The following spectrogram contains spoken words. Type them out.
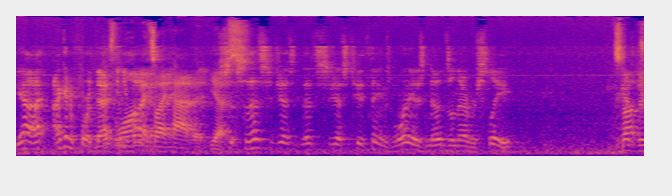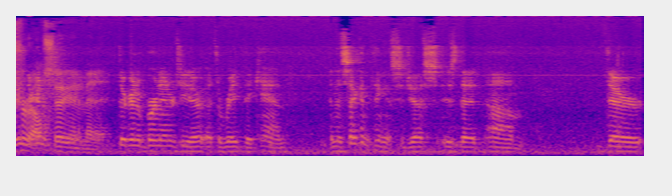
yeah, I, I can afford that. As long as I have it, yes. So, so that suggests that suggests two things. One is nodes will never sleep. It's not true. I'll show you in a minute. They're going to burn energy at the rate they can. And the second thing it suggests is that um, they're,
